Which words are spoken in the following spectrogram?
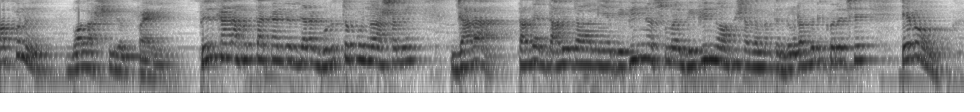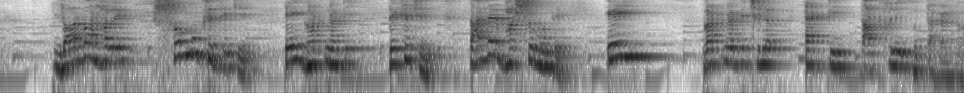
কখনোই বলার সুযোগ পায়নি। পিলখানা হত্যাকাণ্ডের যারা গুরুত্বপূর্ণ আসামি, যারা তাদের দাবি দেওয়া নিয়ে বিভিন্ন সময় বিভিন্ন অফিস আদালতে দৌড়াদৌড়ি করেছে এবং দরবার হলে সম্মুখে থেকে এই ঘটনাটি রেখেছেন তাদের ভাষ্য মতে এই ঘটনাটি ছিল একটি তাৎক্ষণিক হত্যাকাণ্ড।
